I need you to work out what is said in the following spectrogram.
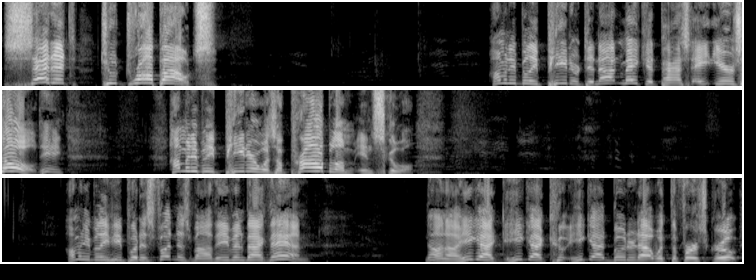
said it to dropouts. How many believe Peter did not make it past eight years old? He, how many believe Peter was a problem in school? How many believe he put his foot in his mouth even back then? No, no, he got he got he got booted out with the first group,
